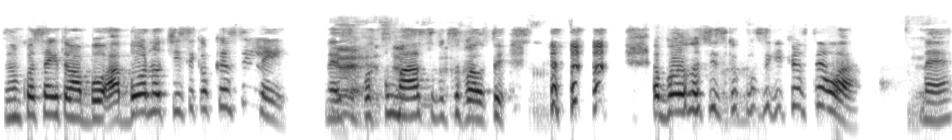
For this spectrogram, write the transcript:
você não consegue ter uma boa. A boa notícia é que eu cancelei, né? É, se for o máximo é que você fala assim. a boa notícia é que eu consegui cancelar, é. né?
